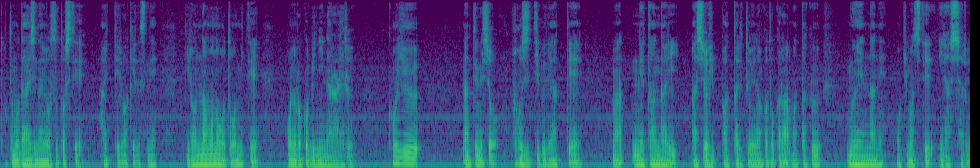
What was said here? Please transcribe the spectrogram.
とても大事な要素として入っているわけですね。いろんな物事を見てお喜びになられる。こういう何て言うんでしょうポジティブであってまあ妬んだり足を引っ張ったりというようなことから全く無縁なねお気持ちでいらっしゃる。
